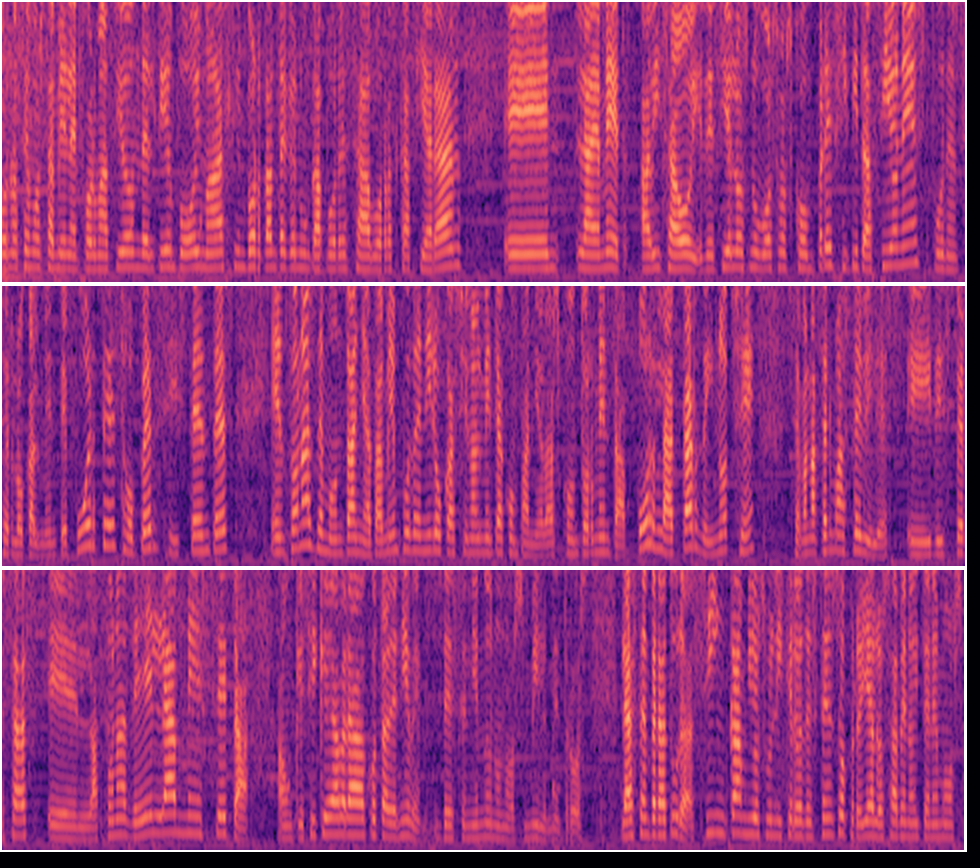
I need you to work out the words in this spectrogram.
Conocemos también la información del tiempo hoy más importante que nunca por esa borrasca Ciarán la EMET avisa hoy de cielos nubosos con precipitaciones, pueden ser localmente fuertes o persistentes. En zonas de montaña también pueden ir ocasionalmente acompañadas con tormenta. Por la tarde y noche se van a hacer más débiles y dispersas en la zona de la meseta, aunque sí que habrá cota de nieve descendiendo en unos mil metros. Las temperaturas sin cambios, un ligero descenso, pero ya lo saben, hoy tenemos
